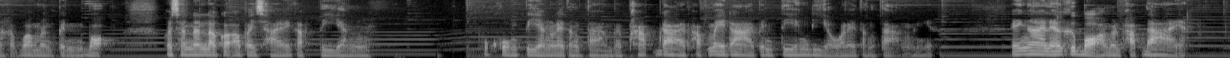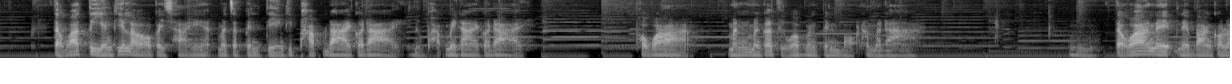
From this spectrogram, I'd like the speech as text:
นะครับ ว่ามันเป็นเบาะ เพราะฉะนั้นเราก็เอาไปใช้กับเตียงพวกโครงเตียงอะไรต่างๆ แบบพับได้พับไม่ได้เป็นเตียงเดี่ยวอะไรต่างๆอย่างเงี้ยง่ายๆเลยก็คือเบาะมันพับได้อะแต่ว่าเตียงที่เราเอาไปใช้อะมันจะเป็นเตียงที่พับได้ก็ได้ หรือพับไม่ได้ก็ได้ เพราะว่ามันมันก็ถือว่ามันเป็นเบาะธรรมดาแต่ว่าในในบางกร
